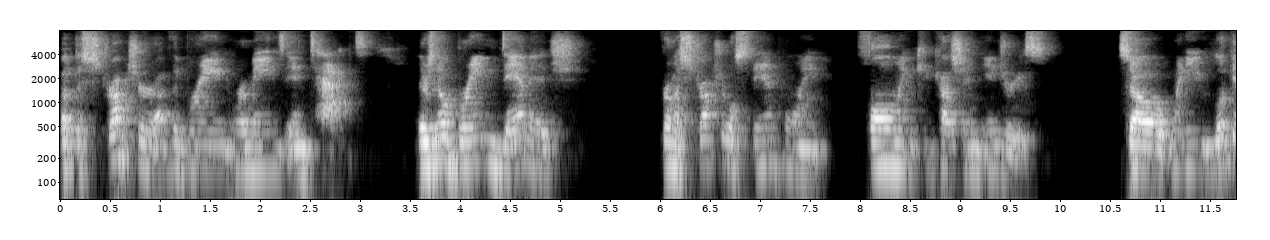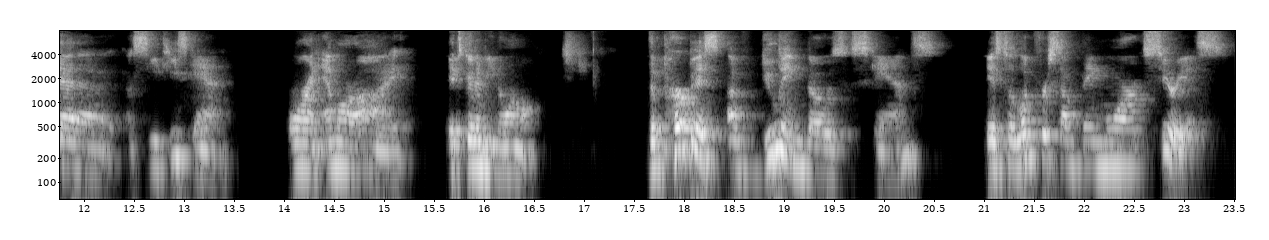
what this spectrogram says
but the structure of the brain remains intact. There's no brain damage from a structural standpoint following concussion injuries. So when you look at a, a CT scan or an MRI, it's going to be normal. The purpose of doing those scans is to look for something more serious.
